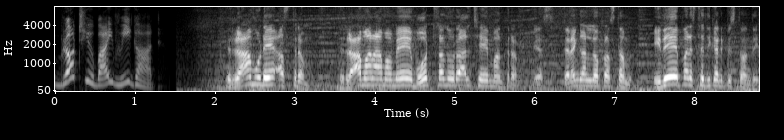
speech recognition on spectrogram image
బ్రాట్ యు బై వీగార్డ్ రాముడే అస్త్రం రామనామమే ఓట్లను రాల్చే మంత్రం. ఎస్ తెలంగాణలో ప్రస్తుతం ఇదే పరిస్థితి కనిపిస్తోంది.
